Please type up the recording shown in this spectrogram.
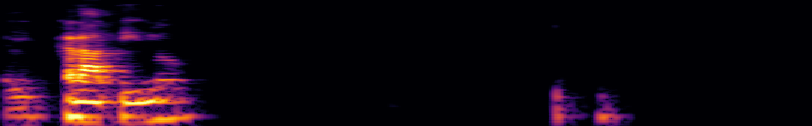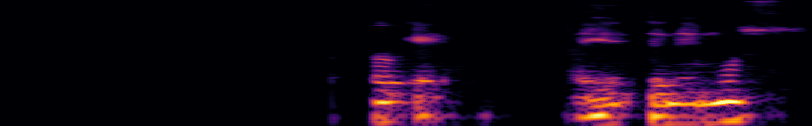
el crátilo, ok, ahí tenemos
